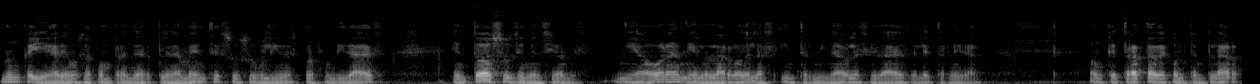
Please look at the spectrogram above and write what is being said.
Nunca llegaremos a comprender plenamente sus sublimes profundidades en todas sus dimensiones, ni ahora ni a lo largo de las interminables edades de la eternidad aunque trata de contemplar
